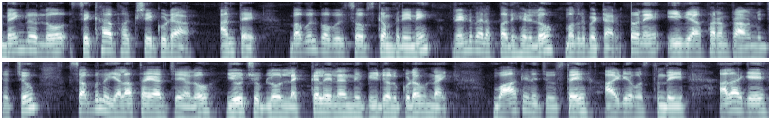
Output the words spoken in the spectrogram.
బెంగళూరులో శిఖా భక్షి కూడా అంతే. బబుల్ బబుల్ సోప్స్ కంపెనీని రెండు వేల పదిహేడులో మొదలుపెట్టారు. తోనే ఈ వ్యాపారం ప్రారంభించవచ్చు సబ్బులు ఎలా తయారు చేయాలో యూట్యూబ్లో లెక్కలేనన్ని వీడియోలు కూడా ఉన్నాయి. వాటిని చూస్తే ఐడియా వస్తుంది. అలాగే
